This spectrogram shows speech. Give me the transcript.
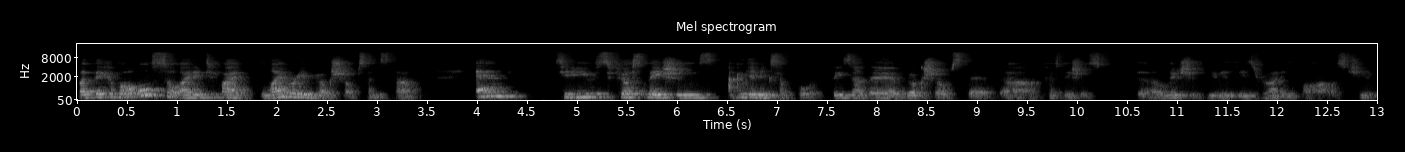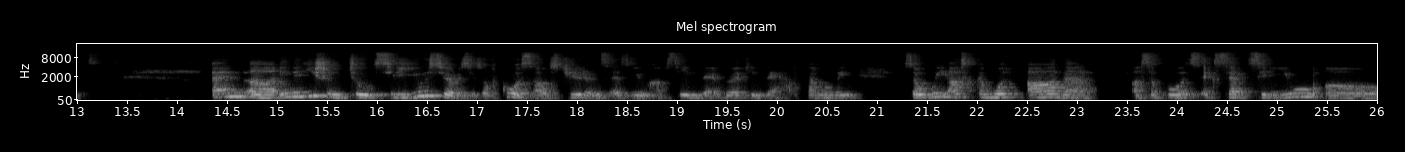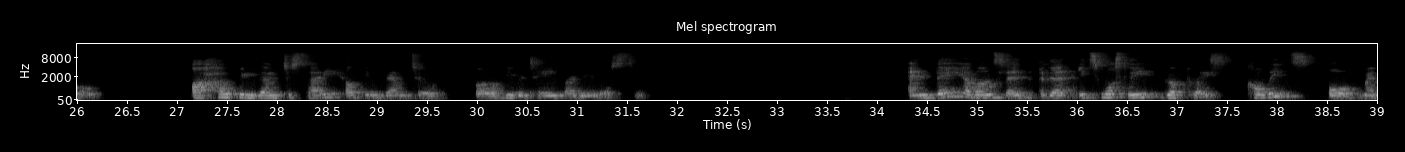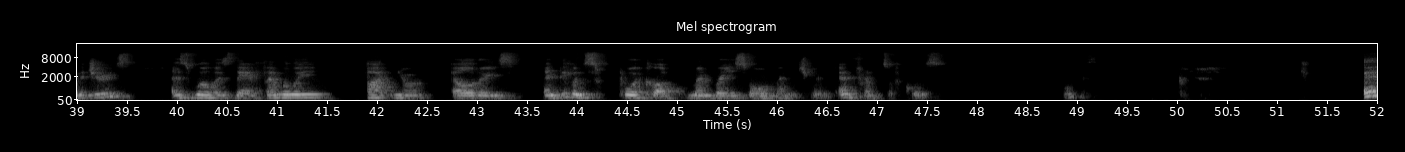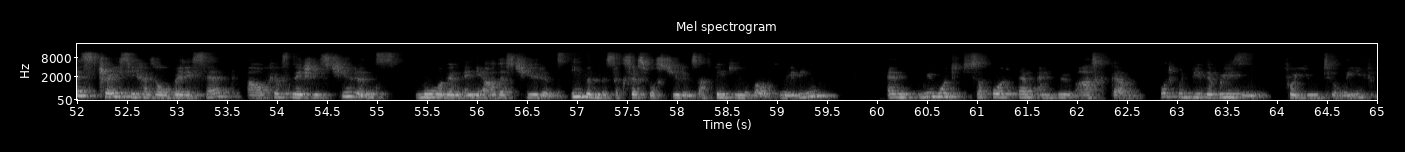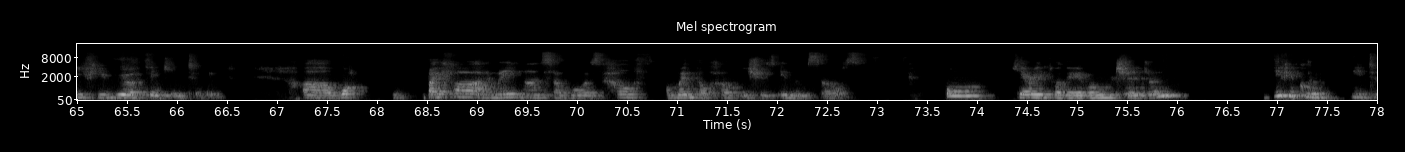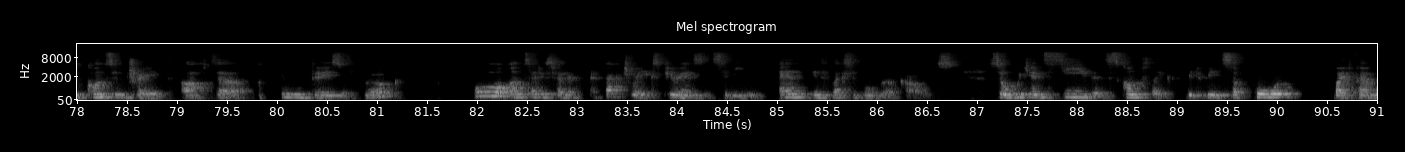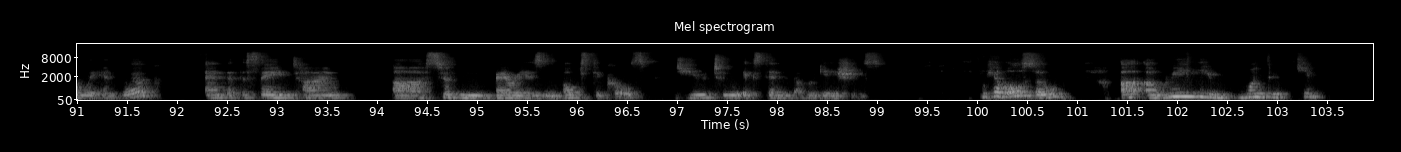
But they have also identified library workshops and stuff, and CDU's First Nations academic support. These are the workshops that uh, First Nations uh, leadership unit is running for our students. And uh, in addition to CDU services, of course, our students, as you have seen, they're working, they have family. So we ask them what other uh, supports except CDU are helping them to study, helping them to uh, be retained by university. And they have answered that it's mostly workplace colleagues or managers, as well as their family, partner, elders, and even sport club members or management and friends, of course. Thanks. As Tracy has already said, our First Nation students, more than any other students, even the successful students, are thinking about leaving. And we wanted to support them and we asked them, what would be the reason for you to leave if you were thinking to leave? Uh, what, by far, the main answer was health or mental health issues in themselves, or caring for their own children, difficulty to concentrate after full days of work, or unsatisfactory experience at CDU and inflexible work hours. So we can see this conflict between support by family and work, and at the same time, uh, certain barriers and obstacles due to extended obligations. We have also, uh, uh, we want to keep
